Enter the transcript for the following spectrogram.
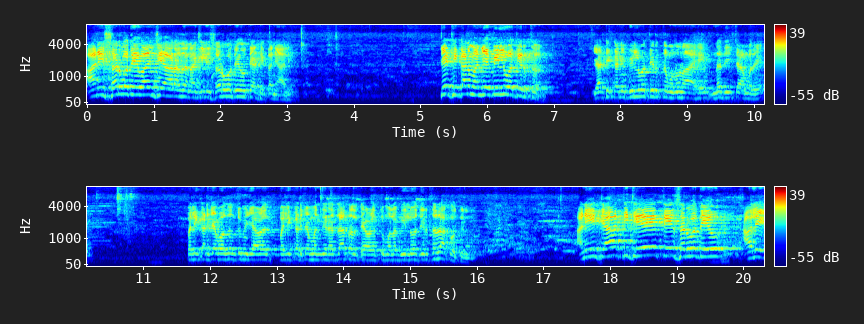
आणि सर्व देवांची आराधना केली सर्व देव त्या ठिकाणी आले. ते ठिकाण म्हणजे बिल्वतीर्थ. या ठिकाणी बिल्वतीर्थ म्हणून आहे नदीच्या मध्ये पलीकडच्या बाजून तुम्ही ज्यावेळेस पलीकडच्या मंदिरात जाताल त्यावेळेस तुम्हाला बिल्वतीर्थ दाखवतील. आणि त्या तिथे ते सर्व देव आले.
